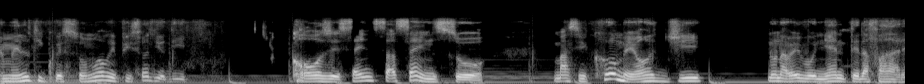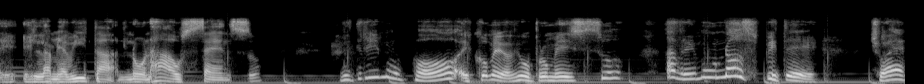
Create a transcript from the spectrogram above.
benvenuti in questo nuovo episodio di Cose senza senso. Ma siccome oggi non avevo niente da fare e la mia vita non ha un senso, vedremo un po' e come avevo promesso avremo un ospite, cioè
